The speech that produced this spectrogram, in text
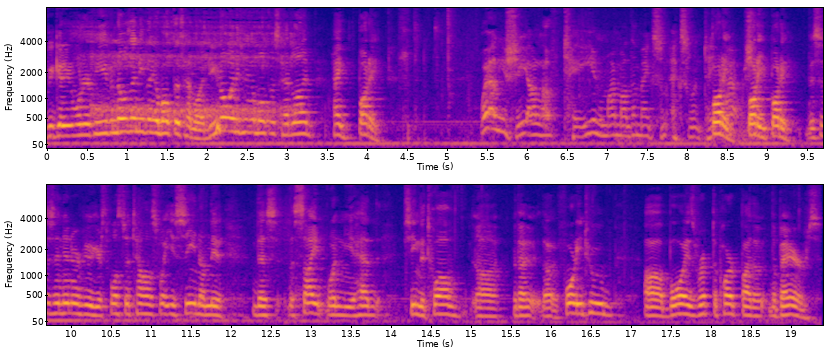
beginning to wonder if he even knows anything about this headline. Do you know anything about this headline? Hey, buddy, Well, you see, I love tea, and my mother makes some excellent tea. buddy, buddy, buddy. This is an interview. You're supposed to tell us what you've seen on the this the site when you had seen the twelve uh the the forty two uh boys ripped apart by the the bears.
